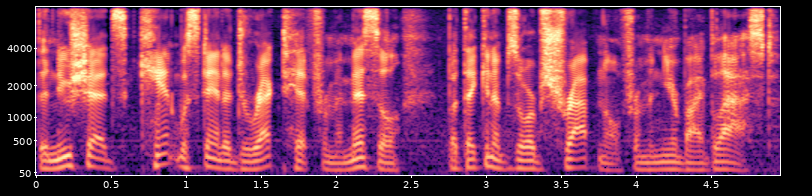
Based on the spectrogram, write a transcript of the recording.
The new sheds can't withstand a direct hit from a missile, but they can absorb shrapnel from a nearby blast.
